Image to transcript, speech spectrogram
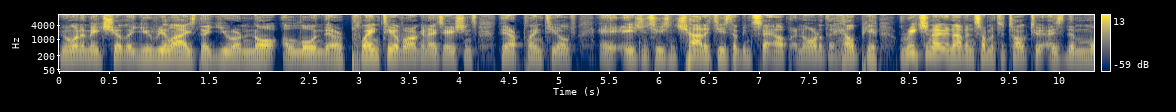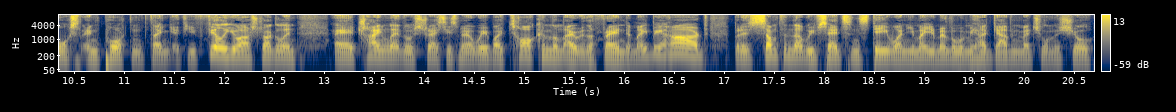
we want to make sure that you realize that you are not alone. There are plenty of organizations, there are plenty of uh, agencies and charities that have been set up in order to help you. Reaching out and having someone to talk to is the most important thing. If you feel you are struggling, uh, try and let those stresses melt away by talking them out with a friend. It might be hard, but it's something that we've said since day one. You might remember when we had Gavin Mitchell on the show.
